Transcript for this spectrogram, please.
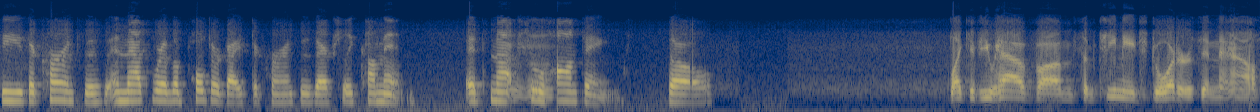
these occurrences, and that's where the poltergeist occurrences actually come in. It's not mm-hmm. true hauntings. So, like if you have um, some teenage daughters in the house.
